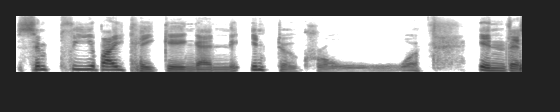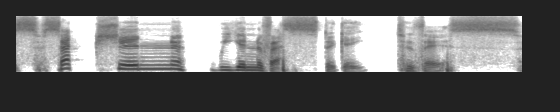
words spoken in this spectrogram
simply by taking an integral. In this section, we investigate to this.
